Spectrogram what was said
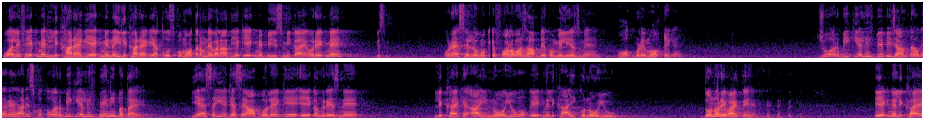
وہ الف ایک میں لکھا رہ گیا ایک میں نہیں لکھا رہ گیا تو اس کو محترم نے بنا دیا کہ ایک میں بی اسمی کا ہے اور ایک میں بسم اور ایسے لوگوں کے فالوورز آپ دیکھو ملینز میں ہیں بہت بڑے محقق ہیں جو عربی کی الف بے بھی جانتا ہو کہے گا یار اس کو تو عربی کی الف بے نہیں پتہ ہے یہ ایسا ہی ہے جیسے آپ بولیں کہ ایک انگریز نے لکھا ہے کہ آئی نو یو ایک نے لکھا آئی کو نو یو دونوں روایتیں ہیں ایک نے لکھا ہے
